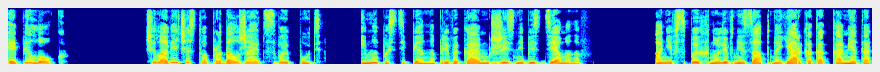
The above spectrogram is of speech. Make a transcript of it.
Эпилог. Человечество продолжает свой путь, и мы постепенно привыкаем к жизни без демонов. Они вспыхнули внезапно, ярко, как комета,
